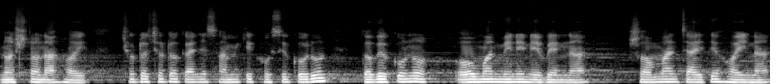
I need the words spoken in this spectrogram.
নষ্ট না হয়। ছোট ছোট কাজে স্বামীকে খুশি করুন, তবে কোনো অপমান মেনে নেবেন না। সম্মান চাইতে হয় না,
